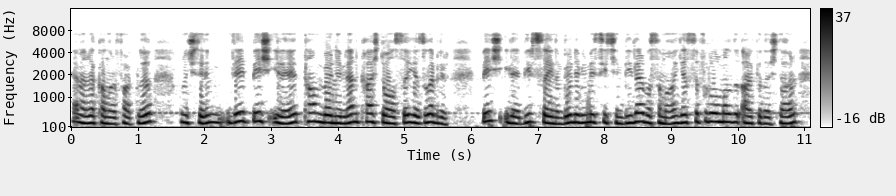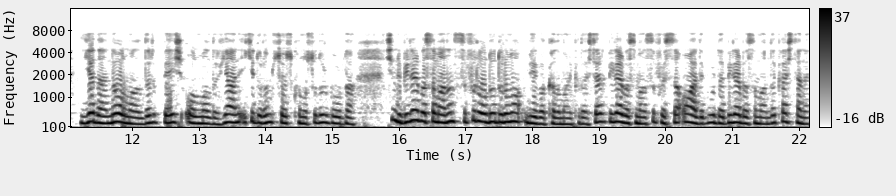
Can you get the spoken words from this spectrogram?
Hemen rakamları farklı. Bunu çizelim. Ve 5 ile tam bölünebilen kaç doğal sayı yazılabilir? 5 ile bir sayının bölünebilmesi için birler basamağı ya 0 olmalıdır arkadaşlar ya da ne olmalıdır? 5 olmalıdır. Yani iki durum söz konusudur burada. Şimdi birler basamağının 0 olduğu duruma bir bakalım arkadaşlar. Birler basamağı 0 ise o halde burada birler basamağında kaç tane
